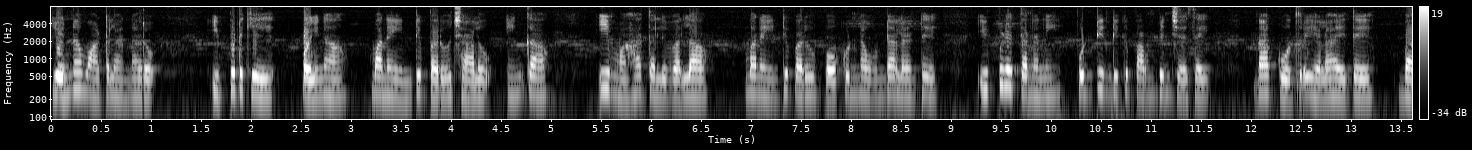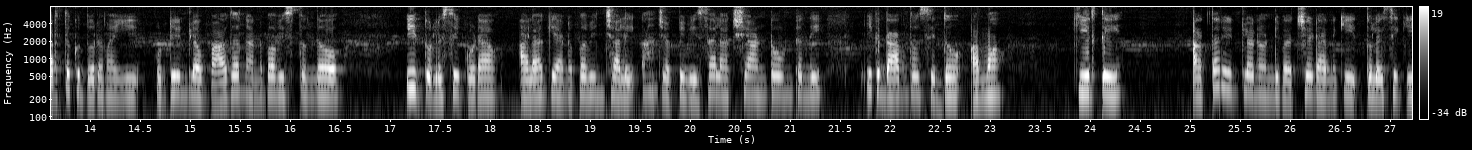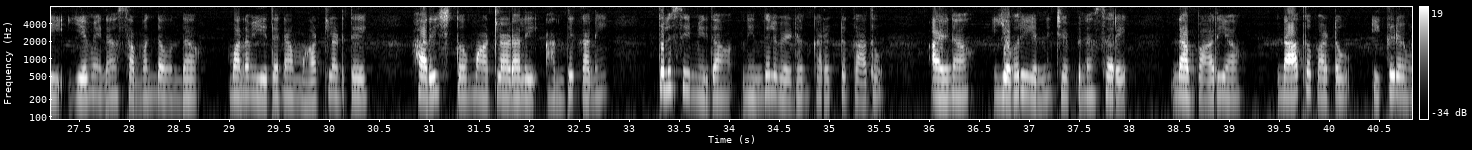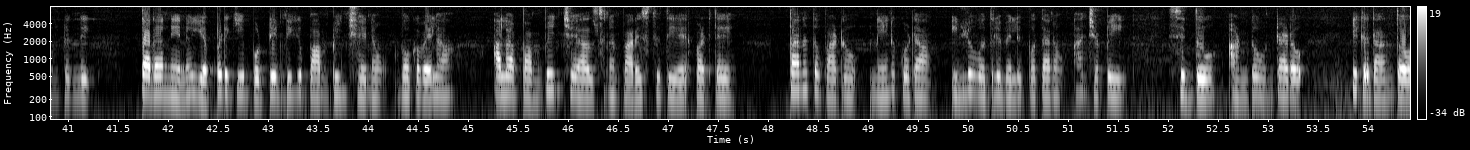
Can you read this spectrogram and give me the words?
ఎన్నో మాటలు అన్నారు. ఇప్పటికే పోయిన మన ఇంటి పరువు చాలు. ఇంకా ఈ మహాతల్లి వల్ల మన ఇంటి పరువు పోకుండా ఉండాలంటే ఇప్పుడే తనని పుట్టింటికి పంపించేసాయి. నా కూతురు ఎలా అయితే భర్తకు దూరమయ్యి పుట్టింట్లో బాధను అనుభవిస్తుందో ఈ తులసి కూడా అలాగే అనుభవించాలి అని చెప్పి విశాలాక్షి అంటూ ఉంటుంది. ఇక దాంతో సిద్ధు అమ్మ కీర్తి అత్తారింట్లో నుండి వచ్చేయడానికి తులసికి ఏమైనా సంబంధం ఉందా? మనం ఏదైనా మాట్లాడితే హరీష్తో మాట్లాడాలి అంతేకాని తులసి మీద నిందలు వేయడం కరెక్ట్ కాదు. అయినా ఎవరు ఎన్ని చెప్పినా సరే నా భార్య నాతో పాటు ఇక్కడే ఉంటుంది. తన నేను ఎప్పటికీ పుట్టింటికి పంపించాను. ఒకవేళ అలా పంపించేయాల్సిన పరిస్థితి ఏర్పడితే తనతో పాటు నేను కూడా ఇల్లు వదిలి వెళ్ళిపోతాను అని చెప్పి సిద్ధు అంటూ ఉంటాడు. ఇక దాంతో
